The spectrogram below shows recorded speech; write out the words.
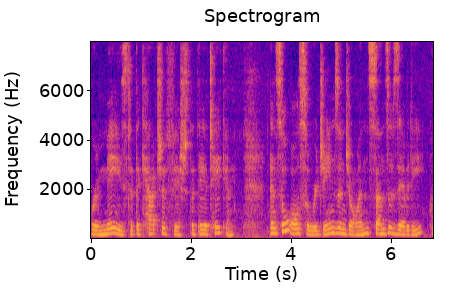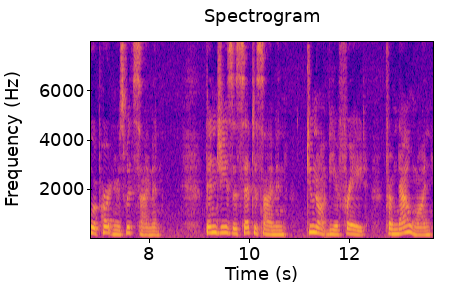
were amazed at the catch of fish that they had taken. And so also were James and John, sons of Zebedee, who were partners with Simon. Then Jesus said to Simon, Do not be afraid. From now on,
